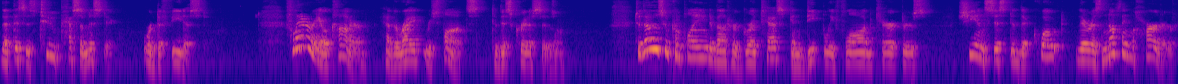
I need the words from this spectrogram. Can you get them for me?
that this is too pessimistic or defeatist. Flannery O'Connor had the right response to this criticism. To those who complained about her grotesque and deeply flawed characters, she insisted that, quote, there is nothing harder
